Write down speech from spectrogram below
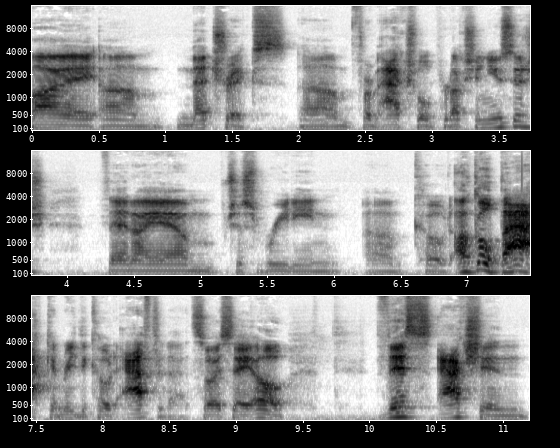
by um, metrics um, from actual production usage than I am just reading um, code. I'll go back and read the code after that. So I say, oh, this action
